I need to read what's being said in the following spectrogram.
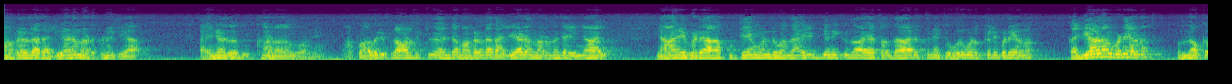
മകളുടെ കല്യാണം നടക്കണില്ല. അതിനുള്ള ദുഃഖമാണ് എന്ന് പറഞ്ഞു. അപ്പോൾ അവർ പ്രാർത്ഥിച്ചു എന്റെ മകളുടെ കല്യാണം നടന്നു കഴിഞ്ഞാൽ ഞാൻ ഇവിടെ ആ കുട്ടിയെ കൊണ്ട് വന്ന് അതിൽ ജനിക്കുന്നതായ സന്താനത്തിന് ചോറ് കൊടുക്കൽ ഇവിടെയാണ് കല്യാണം ഇവിടെയാണ് എന്നൊക്കെ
